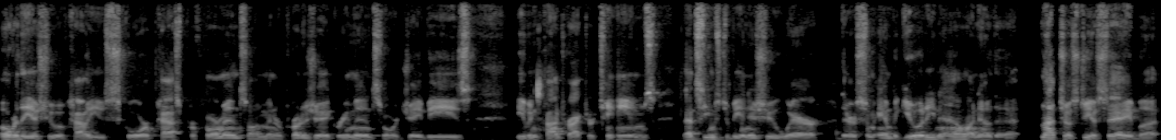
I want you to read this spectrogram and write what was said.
over the issue of how you score past performance on mentor protege agreements or JVs, even contractor teams. That seems to be an issue where there's some ambiguity now. I know that not just GSA, but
